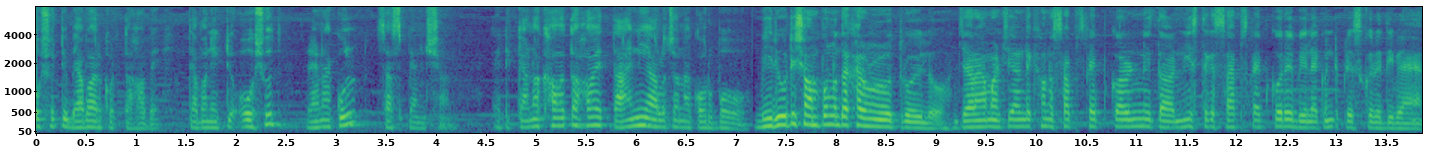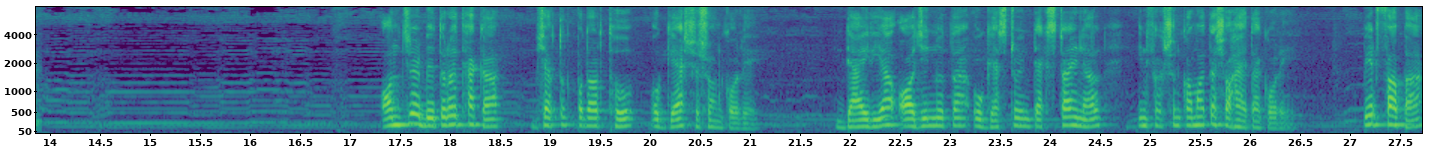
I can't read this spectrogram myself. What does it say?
ওষুধটি ব্যবহার করতে হবে। তেমন একটি ওষুধ, রেনাকুল সাসপেনশন। এটি কেন খাওয়াতে হয় তা নিয়ে আলোচনা করব। ভিডিওটি সম্পূর্ণ দেখার অনুরোধ রইল, যারা আমার চ্যানেলটি এখনও সাবস্ক্রাইব করেননি, তার নিচ থেকে সাবস্ক্রাইব করে বেল আইকনটি প্রেস করে দিবেন। অন্ত্রের ভেতরে থাকা বিষাক্ত পদার্থ ও গ্যাস শোষণ করে। ডায়রিয়া, অজীর্ণতা ও গ্যাস্ট্রোইনটেক্সটাইনাল ইনফেকশন কমাতে সহায়তা করে। পেট ফাঁপা,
